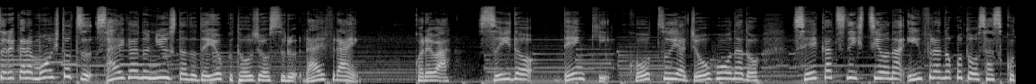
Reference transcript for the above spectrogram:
それからもう一つ災害のニュースなどでよく登場するライフライン。これは水道、電気、交通や情報など生活に必要なインフラのことを指す言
